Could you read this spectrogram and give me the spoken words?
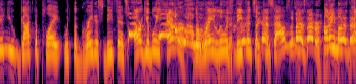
Then you got to play with the greatest defense, arguably ever, the Ray Lewis defense of Yes, 2000. the best ever. I mean, my That's- that's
